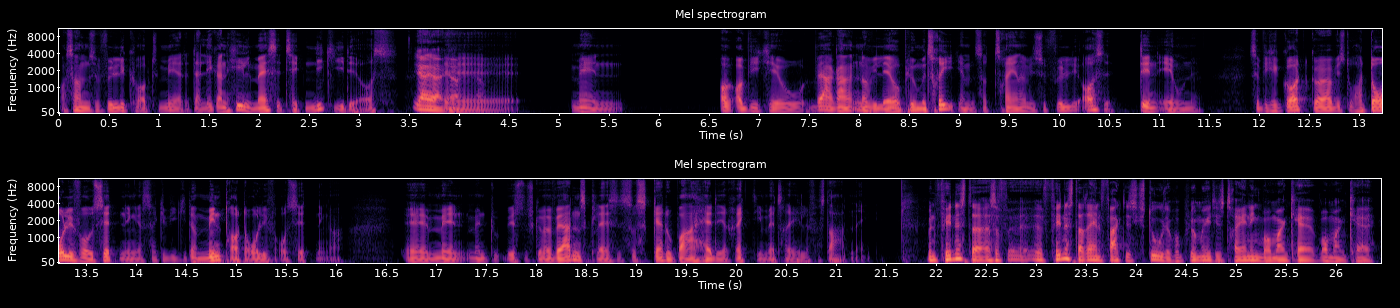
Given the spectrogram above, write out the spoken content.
og så har man selvfølgelig kunne optimere det. Der ligger en hel masse teknik i det også. Ja, ja, ja. ja. Øh, men, og, og vi kan jo, hver gang, når vi laver plyometri, jamen, så træner vi selvfølgelig også den evne. Så vi kan godt gøre, hvis du har dårlige forudsætninger, så kan vi give dig mindre dårlige forudsætninger. Øh, men men du, hvis du skal være verdensklasse, så skal du bare have det rigtige materiale fra starten af. Men findes der, altså, øh, findes der rent faktisk studier på plyometrisk træning, hvor man kan, hvor man kan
